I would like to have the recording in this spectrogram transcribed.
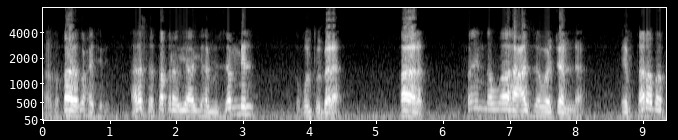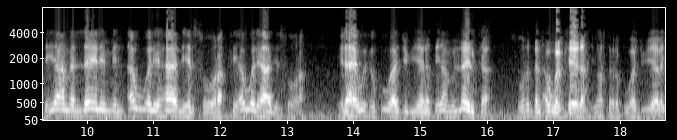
Fa qaalat waxay tidhi alasta taqra'u ya ayuha almuzammil? Faqultu bala. Qaalat faina allaha caza wajalla iftarada qiyaama alleyli min awali hadihi suura fii awali hadihi suura ilaahay wuxuu ku waajib yeelay qiyaamu leylka suuraddan awalkeeda iyo horta hore ku waajib yeelay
